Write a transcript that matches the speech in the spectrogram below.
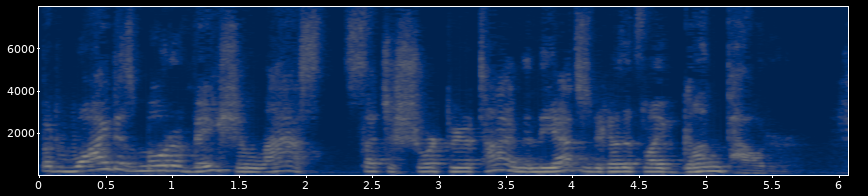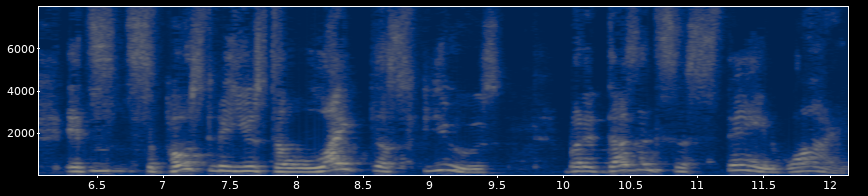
But why does motivation last such a short period of time? And the answer is because it's like gunpowder. It's supposed to be used to light this fuse but it doesn't sustain. Why?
